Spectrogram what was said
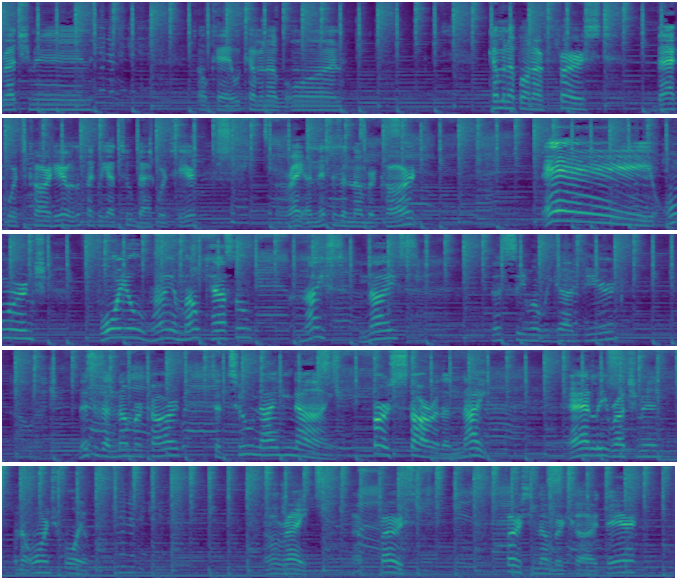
Rutschman. Okay, we're coming up on coming up on our first backwards card here. It looks like we got two backwards here. All right, and this is a number card. Hey, orange foil Ryan Mountcastle. Nice, nice. Let's see what we got here. This is a number card to 299. First star of the night. Adley Rutschman on the orange foil. All right, our first, first number card there.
